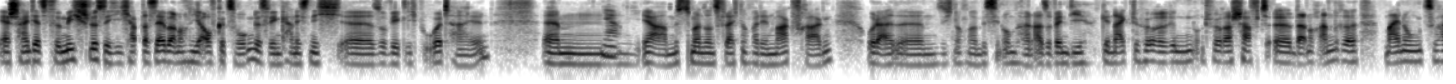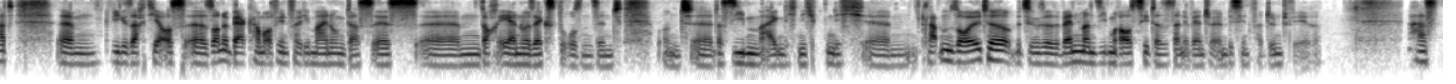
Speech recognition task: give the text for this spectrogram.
Er scheint jetzt für mich schlüssig. Ich habe das selber noch nicht aufgezogen, deswegen kann ich es nicht äh, so wirklich beurteilen. Ähm, Ja. ja, müsste man sonst vielleicht nochmal den Marc fragen oder ähm, sich nochmal ein bisschen umhören. Also wenn die geneigte Hörerinnen und Hörerschaft äh, da noch andere Meinungen zu hat. Ähm, wie gesagt, hier aus äh, Sonneberg kam auf jeden Fall die Meinung, dass es ähm, doch eher nur sechs Dosen sind und äh, dass sieben eigentlich nicht, nicht ähm, klappen sollte, beziehungsweise wenn man sieben rauszieht, dass es dann eventuell ein bisschen verdünnt wäre. Hast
